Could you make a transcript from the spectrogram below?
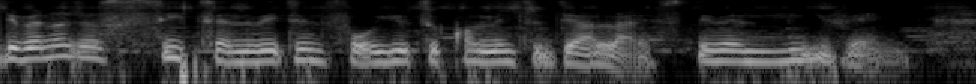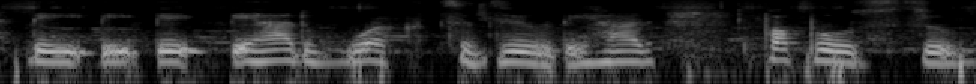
they were not just sitting waiting for you to come into their lives. They were living. They they, they, they had work to do. They had purpose to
